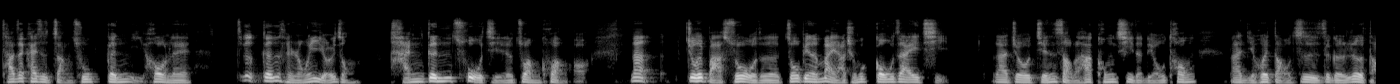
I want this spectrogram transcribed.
它在开始长出根以后呢，这个根很容易有一种盘根错节的状况哦，那就会把所有的周边的麦芽全部勾在一起，那就减少了它空气的流通，那也会导致这个热岛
